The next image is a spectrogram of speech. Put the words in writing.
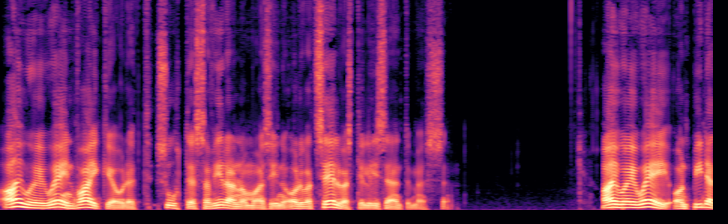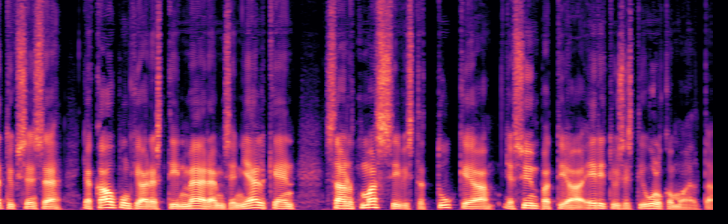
Ai Weiwein vaikeudet suhteessa viranomaisiin olivat selvästi lisääntymässä. Ai Weiwei on pidätyksensä ja kaupunkiarestiin määräämisen jälkeen saanut massiivista tukea ja sympatiaa erityisesti ulkomailta.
